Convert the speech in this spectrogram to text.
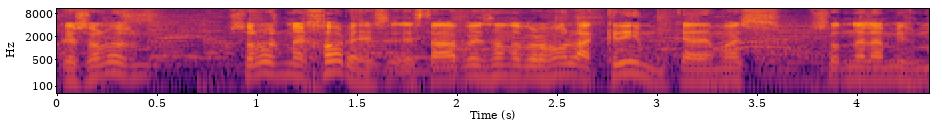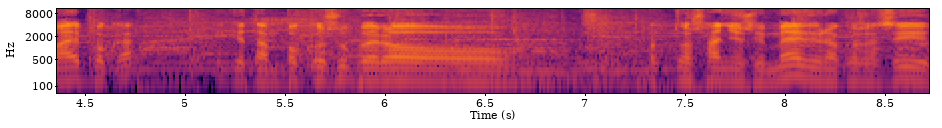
que son los, son los mejores. Estaba pensando, por ejemplo, a Cream, que además son de la misma época que tampoco superó dos años y medio, una cosa así.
